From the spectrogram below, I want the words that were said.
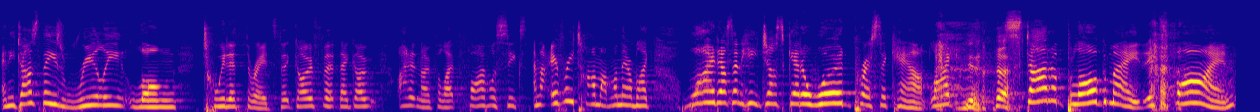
and he does these really long Twitter threads that go for, they go, I don't know, for like five or six, and every time I'm on there, I'm like, why doesn't he just get a WordPress account? Like, start a blog, mate. It's fine.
